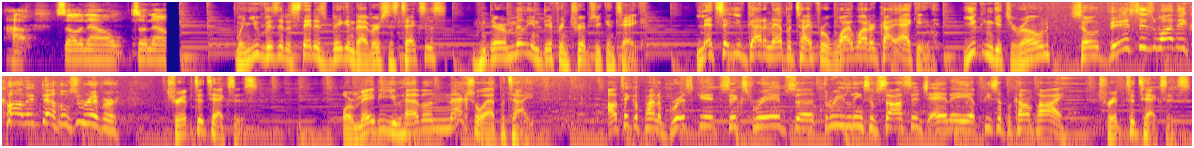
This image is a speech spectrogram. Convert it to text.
How, so now, so now, When you visit a state as big and diverse as Texas, there are a million different trips you can take. Let's say you've got an appetite for whitewater kayaking. You can get your own So this is why they call it Devil's River. trip to Texas. Or maybe you have an actual appetite. I'll take a pound of brisket, six ribs, uh, three links of sausage, and a, a piece of pecan pie. Trip to Texas.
